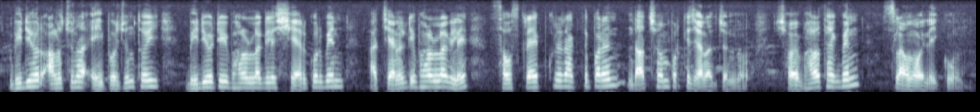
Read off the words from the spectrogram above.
ভিডিওর আলোচনা এই পর্যন্তই। ভিডিওটি ভালো লাগলে শেয়ার করবেন আর চ্যানেলটি ভালো লাগলে সাবস্ক্রাইব করে রাখতে পারেন দাঁত সম্পর্কে জানার জন্য। সবাই ভালো থাকবেন। সালামু আলাইকুম।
